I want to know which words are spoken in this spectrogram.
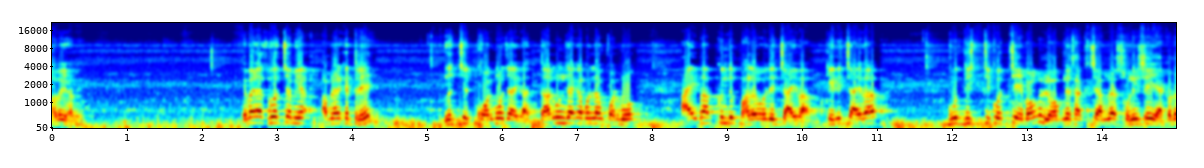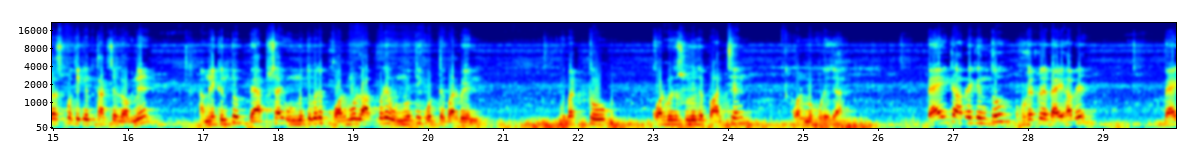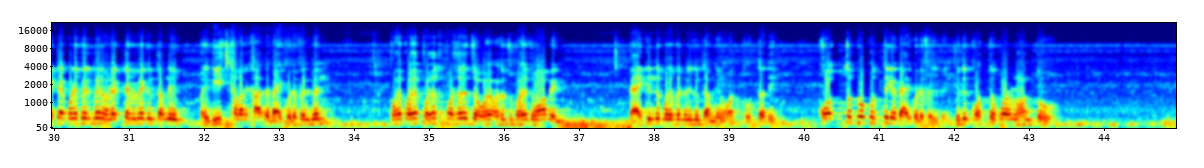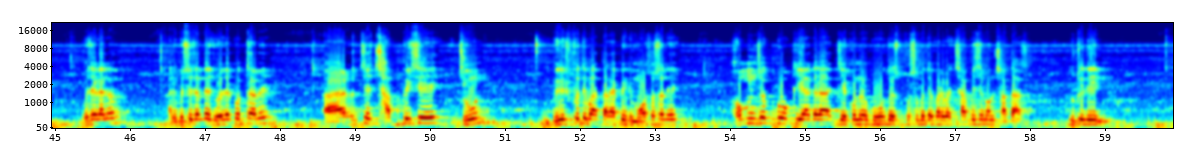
হবেই হবে। এবার আসব হচ্ছে আমি আপনার ক্ষেত্রে হচ্ছে কর্ম জায়গা। দারুণ জায়গা বললাম কর্ম। আয় ভাব কিন্তু ভালোভাবে দিচ্ছে আয় ভাব। কে দিচ্ছে আয় ভাব? বুধ দৃষ্টি করছে এবং লগ্নে থাকছে আমরা, শনি সেই একাদশপতি কিন্তু থাকছে লগ্নে। আপনি কিন্তু ব্যবসায় উন্নতি করে, কর্ম লাভ করে উন্নতি করতে পারবেন। এবার তো কর্ম যে সুযোগ পাচ্ছেন কর্ম করে যান। ব্যয়টা হবে কিন্তু হুঠাৎ করে ব্যয় হবে। ব্যয়টা করে ফেলবেন, অনেকটা ভেবে কিন্তু আপনি রিচ খাবার খাওয়াতে ব্যয় করে ফেলবেন। পয়সা পয়সা পয়সা অথচ পয়সা জমাবেন। ব্যয় কিন্তু করে ফেলবেন, কিন্তু আপনি অত- অত্যাধিক। কর্তব্য করতে ব্যয় করে ফেলবেন। যদি কর্তব্যপরণ হন তো। বোঝা গেল? আর জানতে যোগাযোগ করতে হবে। আর হচ্ছে ছাব্বিশে জুন বৃহস্পতিবার তারাপীঠ মহাশ্মশানে হোমযজ্ঞ ক্রিয়া দ্বারা যে কোনো বহুদোষ প্রশমিত করবে ছাব্বিশ এবং সাতাশ, দুটি দিন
